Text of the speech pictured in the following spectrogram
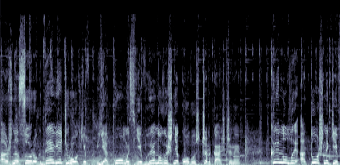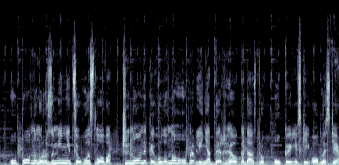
Аж на 49 років якомусь Євгену Вишнякову з Черкащини. Кинули атошників у повному розумінні цього слова чиновники головного управління Держгеокадастру у Київській області.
